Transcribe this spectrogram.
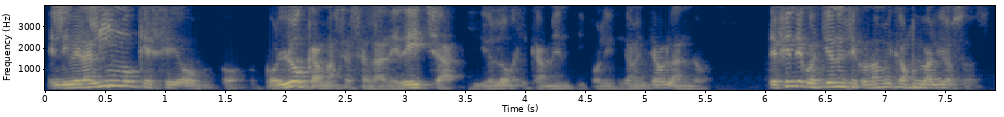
el liberalismo que se coloca más hacia la derecha, ideológicamente y políticamente hablando, defiende cuestiones económicas muy valiosas.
